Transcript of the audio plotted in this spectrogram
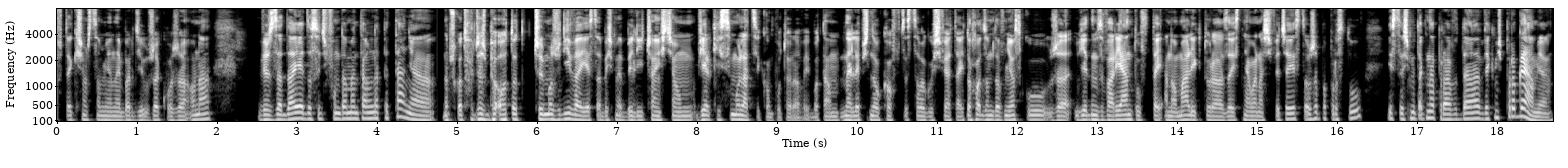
w tej książce mnie najbardziej urzekło, że ona wiesz, zadaje dosyć fundamentalne pytania, na przykład chociażby o to, czy możliwe jest, abyśmy byli częścią wielkiej symulacji komputerowej, bo tam najlepsi naukowcy z całego świata dochodzą do wniosku, że jednym z wariantów tej anomalii, która zaistniała na świecie, jest to, że po prostu jesteśmy tak naprawdę w jakimś programie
